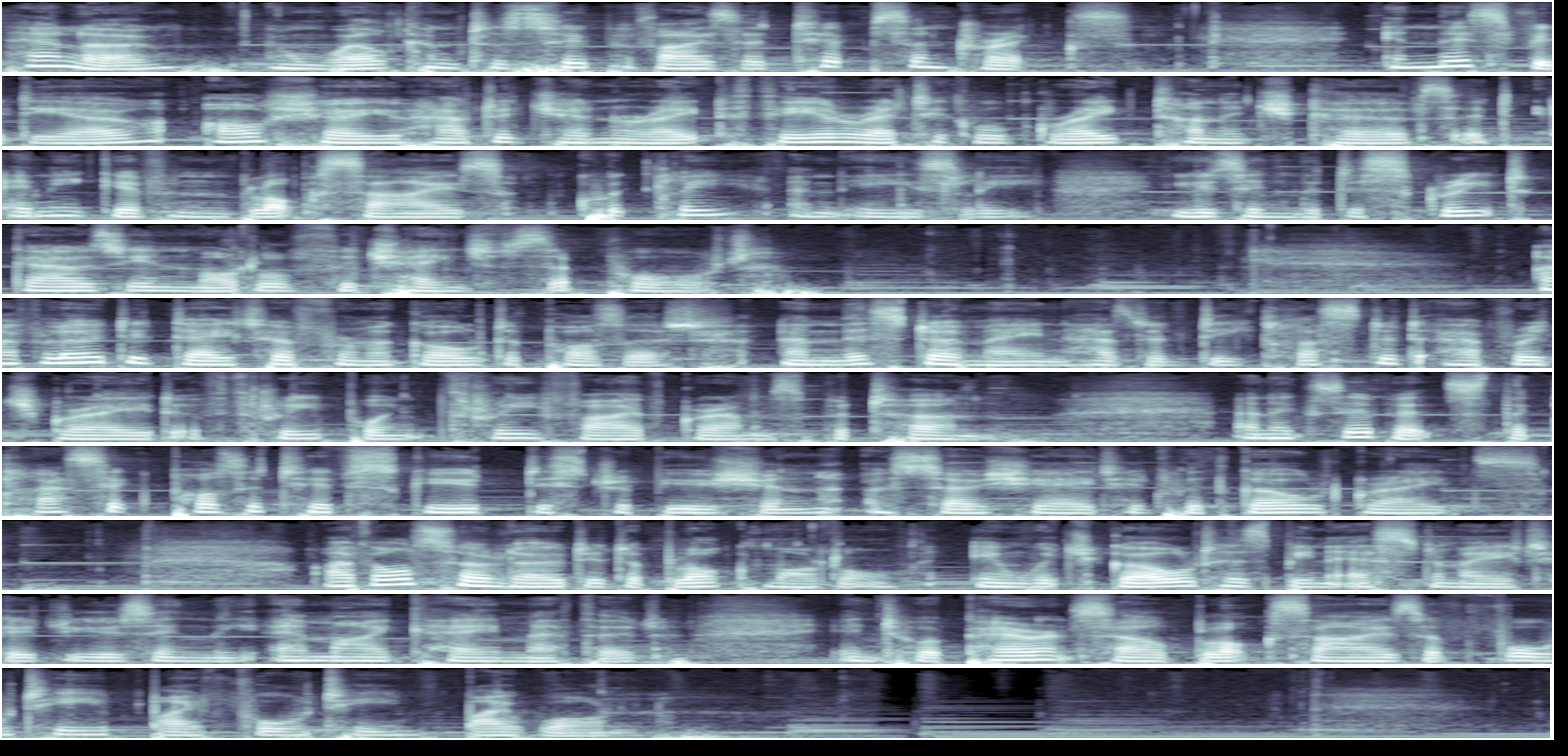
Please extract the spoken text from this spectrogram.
Hello and welcome to Supervisor Tips and Tricks. In this video I'll show you how to generate theoretical grade tonnage curves at any given block size quickly and easily using the discrete Gaussian model for change of support. I've loaded data from a gold deposit and this domain has a declustered average grade of 3.35 grams per tonne and exhibits the classic positive skewed distribution associated with gold grades. I've also loaded a block model in which gold has been estimated using the MIK method into a parent cell block size of 40 by 40 by 1.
